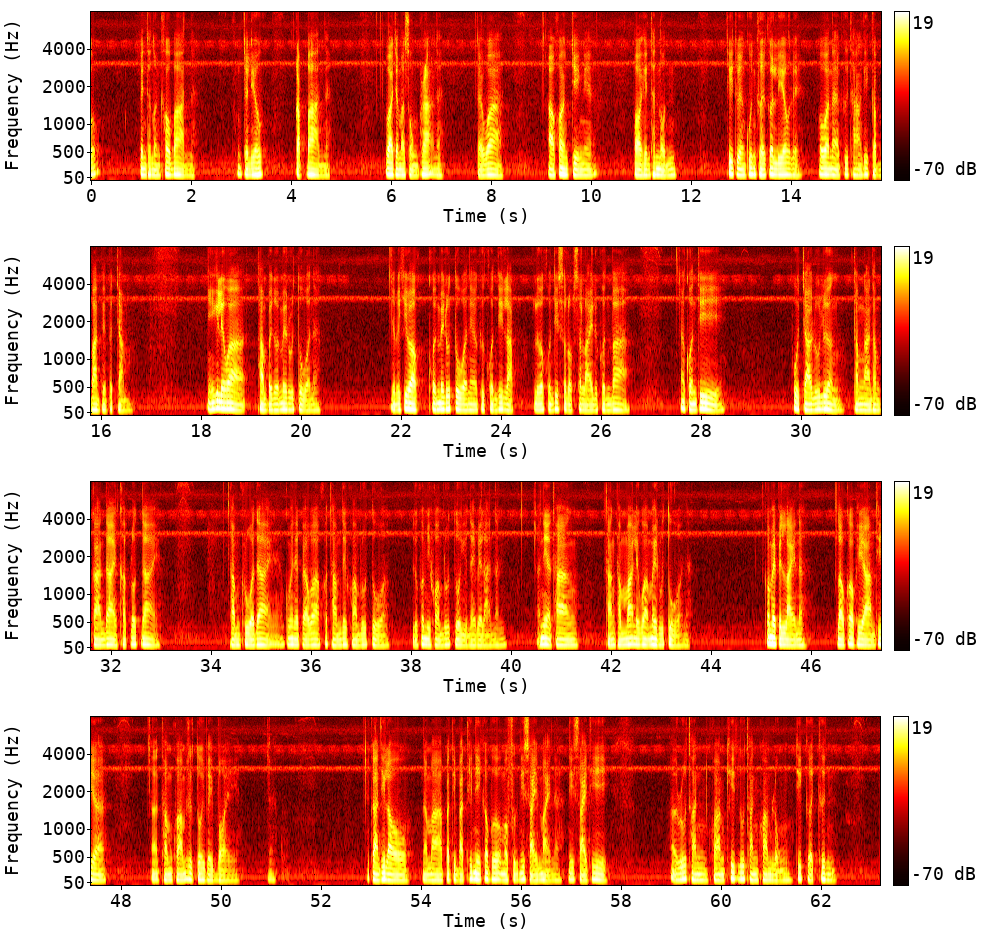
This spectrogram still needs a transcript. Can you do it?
เป็นถนนเข้าบ้านนะจะเลี้ยวกลับบ้านนะว่าจะมาส่งพระนะแต่ว่าเอาข้อจริงเนี่ยพอเห็นถนน ที่ตัวเองคุ้นเคยก็เลี้ยวเลย เพราะว่านั่นคือทางที่กลับบ้านเป็นประจำอย่างนี้ก็เรียกว่าทำไปโดยไม่รู้ตัวนะอย่าไปคิดว่าคนไม่รู้ตัวเนี่ยคือคนที่หลับ หรือว่าคนที่สลบสลายหรือคนบ้า ถ้าคนที่พูดจารู้เรื่องทำงานทำการได้ ขับรถได้ทำครัวได้ ก็ไม่ได้แปลว่าเขาทำด้วยความรู้ตัว หรือเขามีความรู้ตัวอยู่ในเวลานั้น อันนี้ทาง ทางธรรมะเรียกว่าไม่รู้ตัวนะก็ไม่เป็นไรนะ เราก็พยายามที่จะทำความรู้สึกตัวบ่อยๆนะการที่เรานะมาปฏิบัติที่นี่ก็เพื่อมาฝึกนิสัยใหม่นะนิสัยที่รู้ทันความคิดรู้ทันความหลงที่เกิดขึ้น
